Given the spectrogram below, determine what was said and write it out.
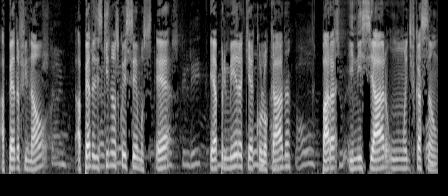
A pedra final, a pedra de esquina nós conhecemos, é, é a primeira que é colocada para iniciar uma edificação.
